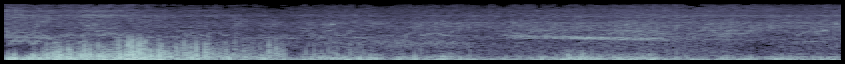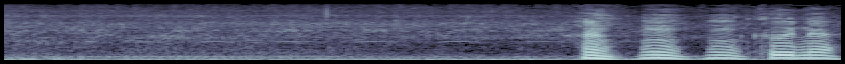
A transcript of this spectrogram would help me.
ฮึ่มฮึ่มฮึ่ม ขึ้นเนี่ย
